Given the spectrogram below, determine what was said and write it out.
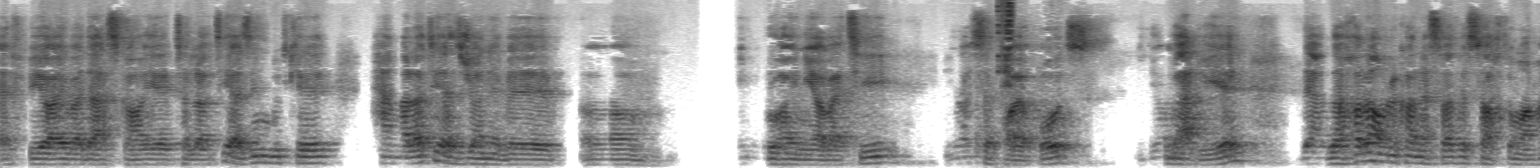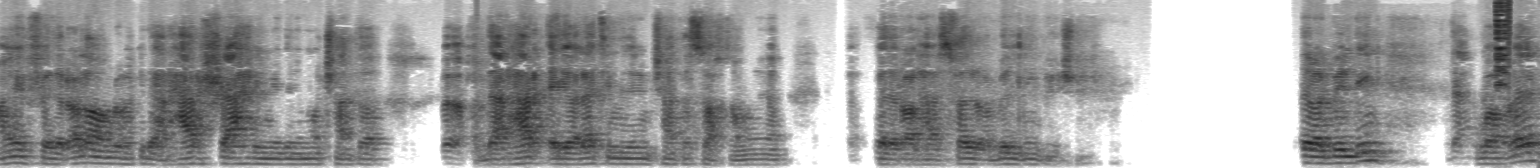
اف بی آی و دستگاه های اطلاعاتی از این بود که حملاتی از جانب گروه نیابتی یا سپاه قدس یا بقیه در داخل آمریکا نسبت به ساختمان های فدرال آمریکا که در هر شهری می‌دونیم ما چند تا در هر ایالتی می‌دونیم چند تا ساختمان فدرال هست federal building بهش federal building در واقع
